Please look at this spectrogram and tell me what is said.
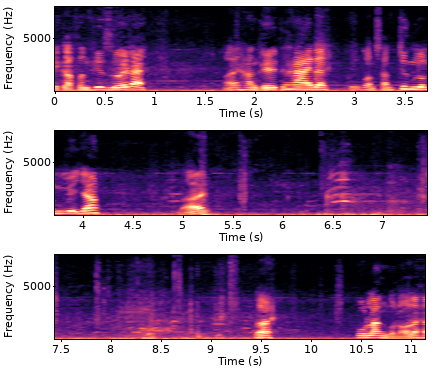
Kể cả phần phía dưới này. Đấy, hàng ghế thứ hai đây cũng còn sáng trưng luôn quý vị nhá. Đấy. Đây vô lăng của nó đây.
